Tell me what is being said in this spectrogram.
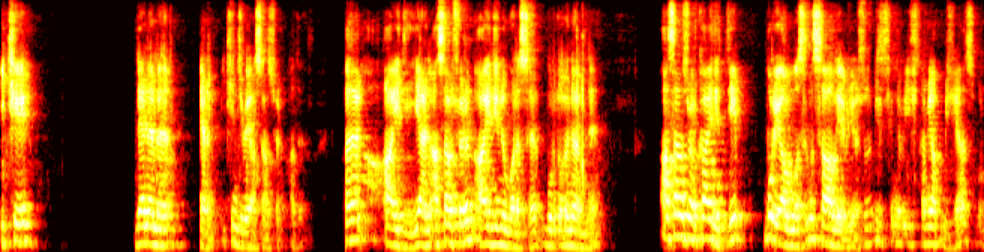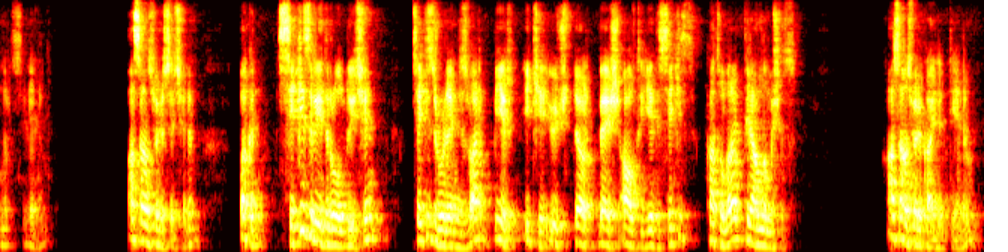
2 deneme yani ikinci bir asansör adı. Panel ID yani asansörün ID numarası burada önemli. Asansör kaydet buraya almasını sağlayabiliyorsunuz. Biz şimdi bir işlem yapmayacağız. Bunları silelim. Asansörü seçelim. Bakın 8 reader olduğu için 8 rolemiz var. 1, 2, 3, 4, 5, 6, 7, 8 kat olarak planlamışız. Asansörü kaydet diyelim.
